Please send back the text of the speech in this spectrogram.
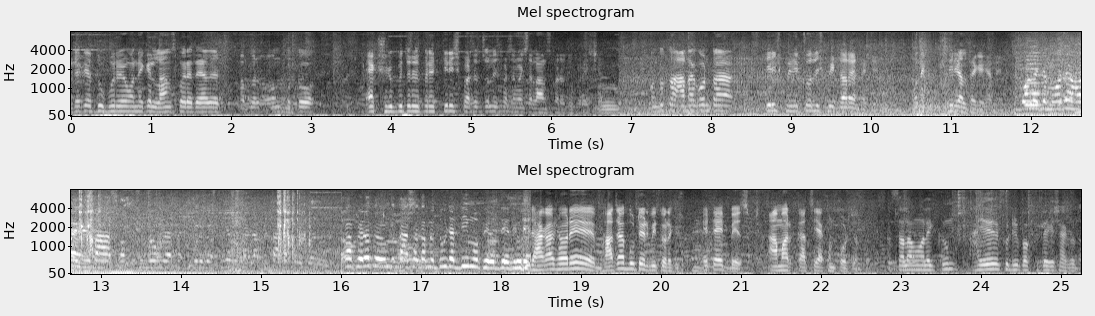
এটাকে দুপুরে অনেকে লাঞ্চ করে দেওয়া যায় আপনার অন্তত একশোর ভিতরে প্রায় তিরিশ পার্সেন্ট চল্লিশ পার্সেন্ট মানুষ লাঞ্চ করে দুপুরে এসে। অন্তত আধা ঘণ্টা তিরিশ মিনিট চল্লিশ মিনিট দাঁড়ায় থাকে। অনেক সিরিয়াল থাকে এখানে। বলে যে মজা হয় বা সব কিছু নোংরা পরিবেশ ঠিক আছে তাহলে আপনি টাকা ফেরত ফেরত এবং তার সাথে আপনি দুইটা ডিমও ফেরত দিয়ে দেবেন। ঢাকা শহরে ভাজা বুটের ভিতরে এটাই বেস্ট আমার কাছে এখন পর্যন্ত। আসসালামু আলাইকুম হাইওয়ে ফুডের পক্ষ থেকে স্বাগত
